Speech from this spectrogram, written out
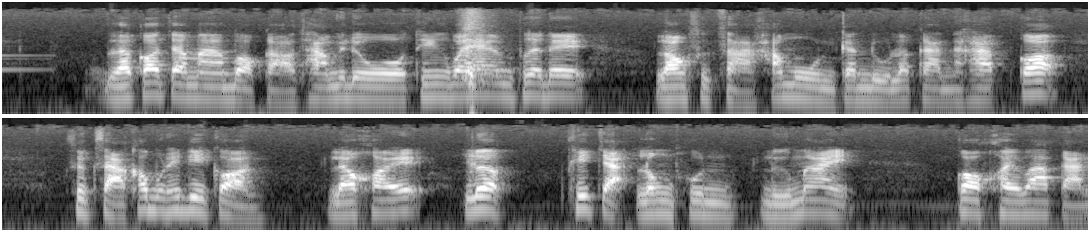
ำแล้วก็จะมาบอกกล่าวทางวิดีโอทิ้งไว้ให้เพื่อนได้ลองศึกษาข้อมูลกันดูแล้วกันนะครับ ก็ศึกษาข้อมูลให้ดีก่อน แล้วค่อยเลือกที่จะลงทุนหรือไม่ ก็ค่อยว่ากัน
